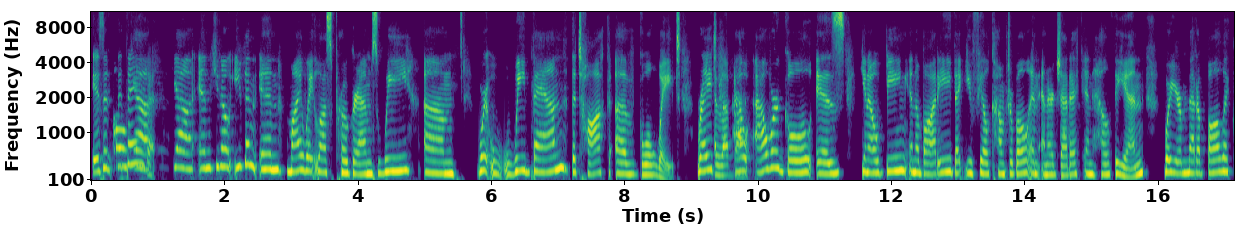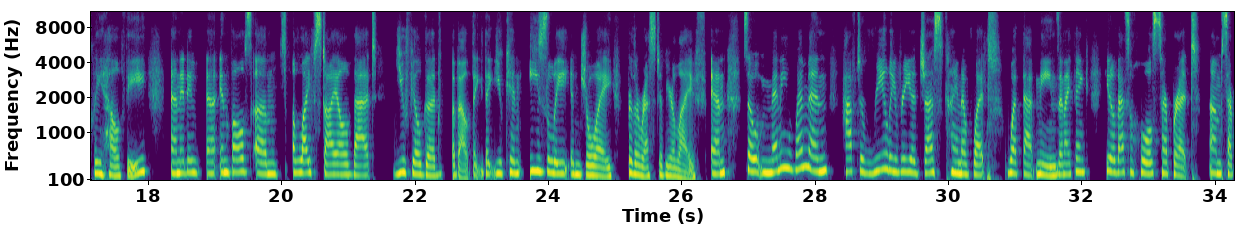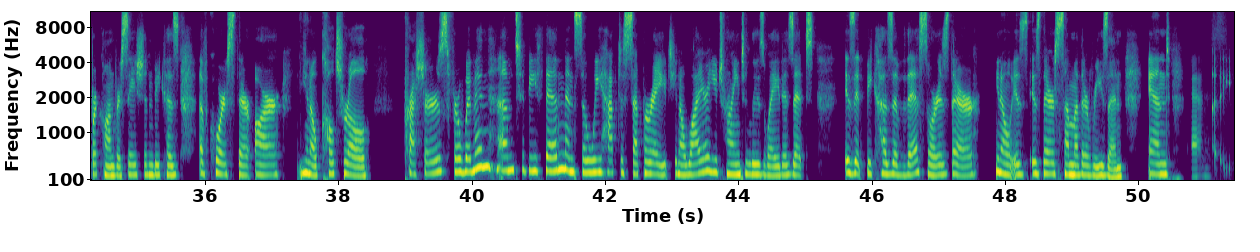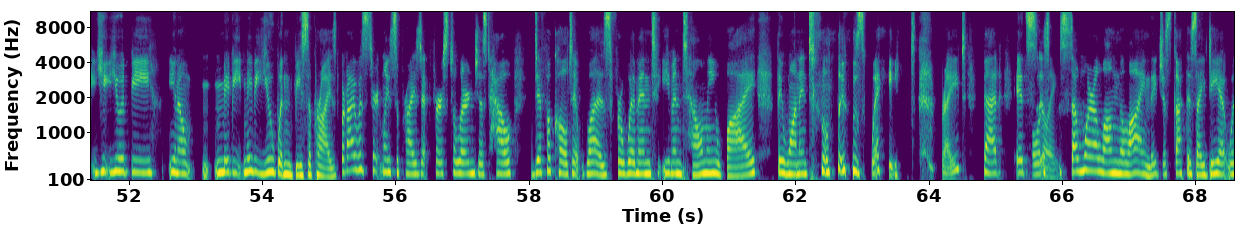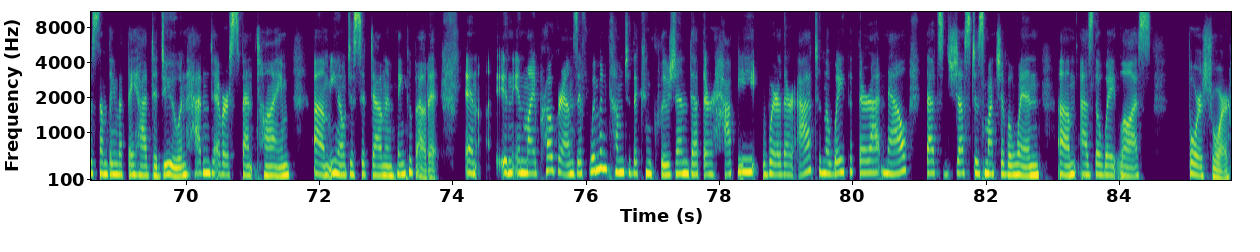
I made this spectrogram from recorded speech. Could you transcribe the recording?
isn't the oh, thing. Yeah. But- yeah, and you know, even in my weight loss programs, we um we we ban the talk of goal weight, right? I love that. Our, our goal is, you know, being in a body that you feel comfortable and energetic and healthy in, where you're metabolically healthy, and it uh, involves um, a lifestyle that you feel good about that, that you can easily enjoy for the rest of your life. And so many women have to really readjust kind of what what that means. And i think you know that's a whole separate um, separate conversation because of course there are you know cultural pressures for women um, to be thin. And so we have to separate you know why are you trying to lose weight? Is it is it because of this or is there you know is is there some other reason and uh, yes. you, you would be you know maybe maybe you wouldn't be surprised but i was certainly surprised at first to learn just how difficult it was for women to even tell me why they wanted to lose weight right that it's totally. somewhere along the line they just got this idea it was something that they had to do and hadn't ever spent time um, you know to sit down and think about it and in in my programs if women come to the conclusion that they're happy where they're at and the weight that they're at now that's just as much of a win um, as the weight loss for sure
